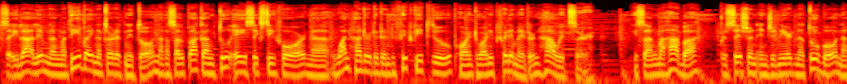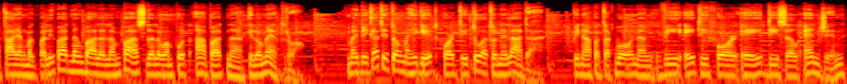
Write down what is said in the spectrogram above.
Sa ilalim ng matibay na turret nito, nakasalpak ang 2A64 na 152.20mm howitzer. Isang mahaba, precision-engineered na tubo na kayang magpalipad ng bala lampas 24 na kilometro. May bigat itong mahigit 42 tonelada. Pinapatakbo ng V84A diesel engine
